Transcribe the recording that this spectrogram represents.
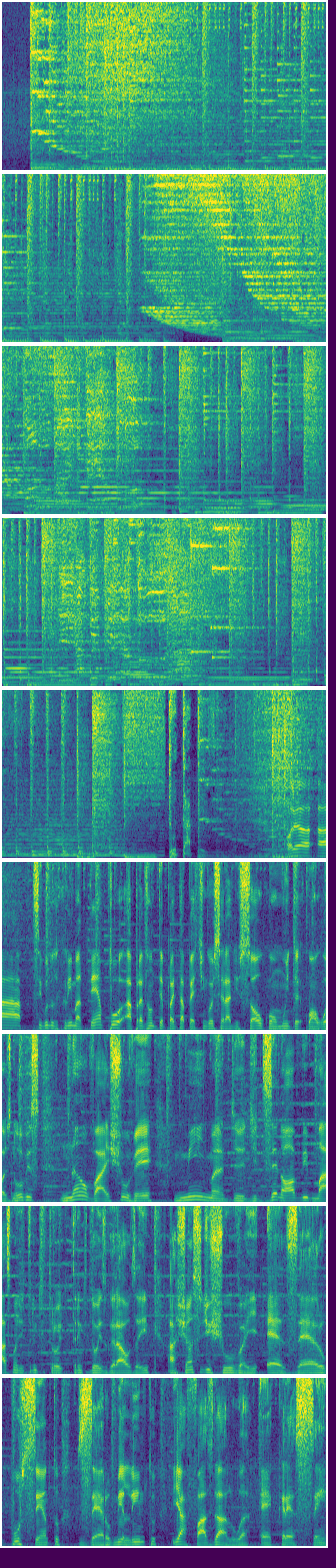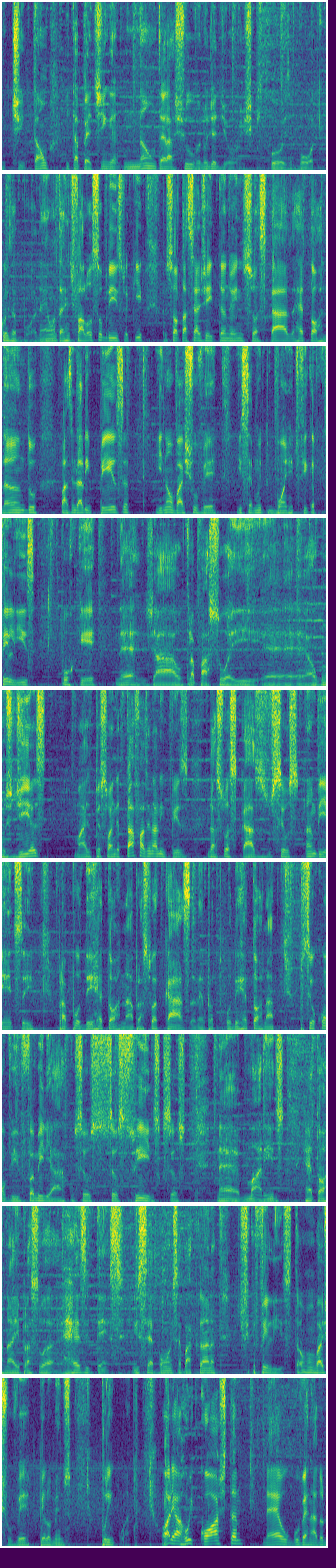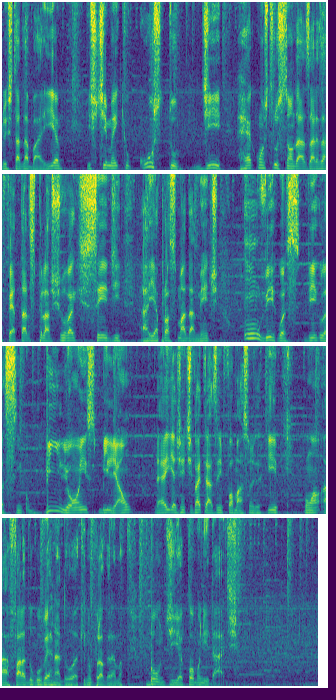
Clima tempo, a previsão do tempo para Itapetinga hoje será de sol com, muita, com algumas nuvens. Não vai chover, mínima de, de 19, máxima de 33, 32 graus aí. A chance de chuva aí é 0%, 0 milímetro e a fase da lua é crescente. Então, Itapetinga não terá chuva no dia de hoje. Que coisa boa, que coisa boa, né? Ontem a gente falou sobre isso aqui. O pessoal está se ajeitando aí em suas casas, retornando fazendo a limpeza e não vai chover. Isso é muito bom, a gente fica feliz porque né, já ultrapassou aí é, alguns dias, mas o pessoal ainda está fazendo a limpeza das suas casas, dos seus ambientes aí, para poder retornar para sua casa, né, para poder retornar para o seu convívio familiar com seus, seus filhos, com seus né, maridos, retornar aí para sua residência. Isso é bom, isso é bacana, a gente fica feliz. Então não vai chover, pelo menos por enquanto. Olha, a Rui Costa, né, o governador do estado da Bahia, estima aí que o custo de reconstrução das áreas afetadas pela chuva vai ser de aí aproximadamente 1,5 bilhões, bilhão, né? E a gente vai trazer informações aqui com a, fala do governador aqui no programa Bom Dia Comunidade.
